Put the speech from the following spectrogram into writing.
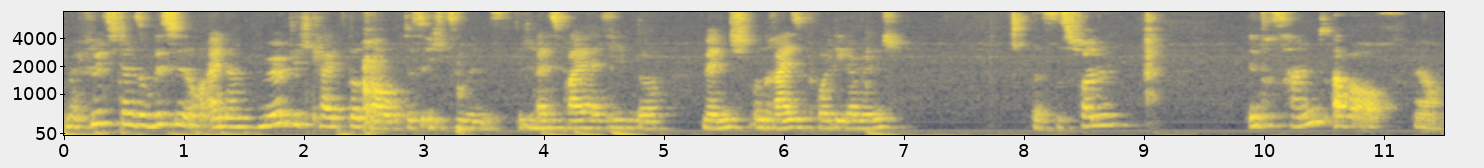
man fühlt sich dann so ein bisschen um einer Möglichkeit beraubt, das ich zumindest, ich als freiheitsliebender Mensch und reisefreudiger Mensch. Das ist schon interessant, aber auch, ja.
